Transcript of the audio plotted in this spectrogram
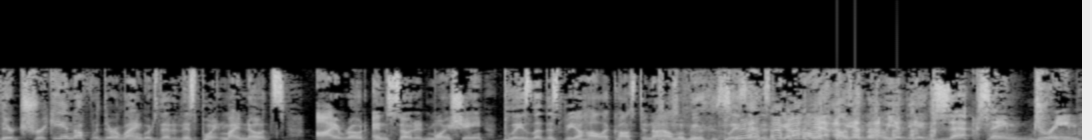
they're tricky enough with their language that at this point in my notes, I wrote, and so did Moishi. Please let this be a Holocaust denial movie. Please let this be a Holocaust Yeah, we had, the, we had the exact same dream.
